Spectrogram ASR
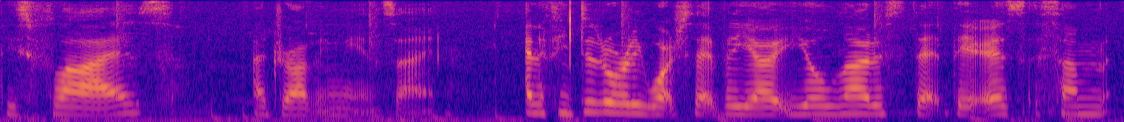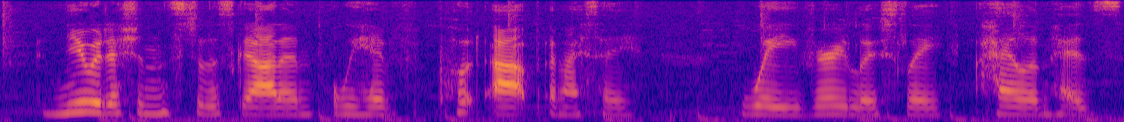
These flies are driving me insane. And if you did already watch that video, you'll notice that there is some new additions to this garden. We have put up, and I say we very loosely, Halen has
